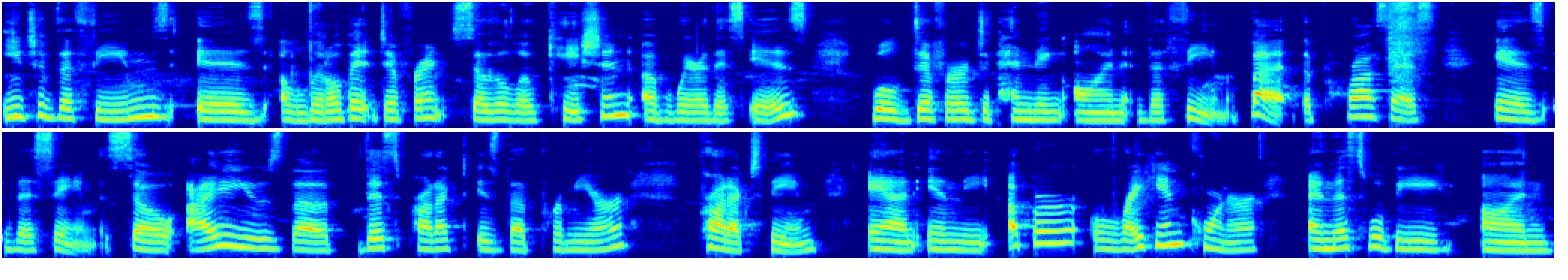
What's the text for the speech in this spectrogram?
each of the themes is a little bit different. So the location of where this is will differ depending on the theme, but the process is the same. So I use the, this product is the Premiere product theme. And in the right hand corner, and this will be on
